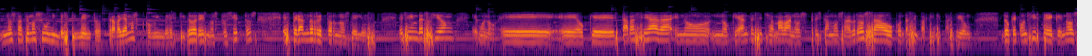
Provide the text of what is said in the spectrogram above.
nos facemos un investimento. Traballamos como investidores nos proxectos esperando retornos deles. Esa inversión, eh, bueno, eh, eh, o que está baseada no, no que antes se chamaba nos préstamos a grosa ou contas en participación. Do que consiste é que nos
